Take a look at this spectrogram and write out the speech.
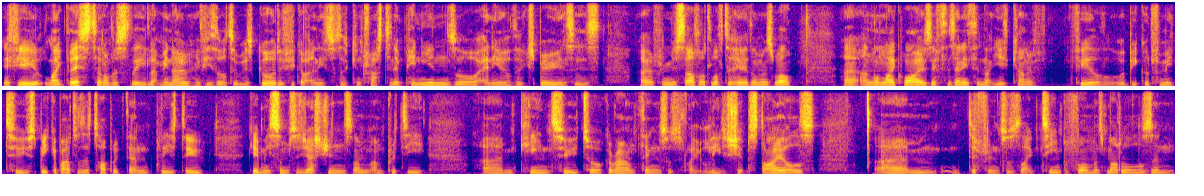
If you like this, then obviously let me know if you thought it was good. If you've got any sort of contrasting opinions or any other experiences uh, from yourself, I'd love to hear them as well. Uh, and then likewise, if there's anything that you kind of feel would be good for me to speak about as a topic, then please do give me some suggestions. I'm I'm pretty um, keen to talk around things such as like leadership styles, um, different sort of like team performance models, and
